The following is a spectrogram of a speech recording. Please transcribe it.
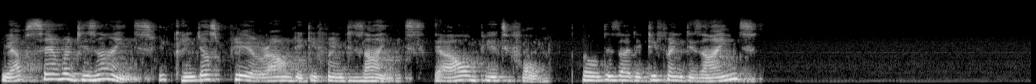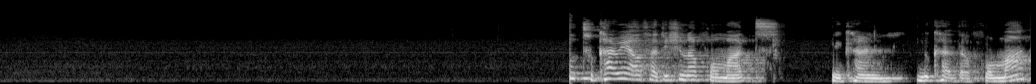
We have several designs. You can just play around the different designs. They are all beautiful. So these are the different designs. To carry out additional formats, we can look at the format,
